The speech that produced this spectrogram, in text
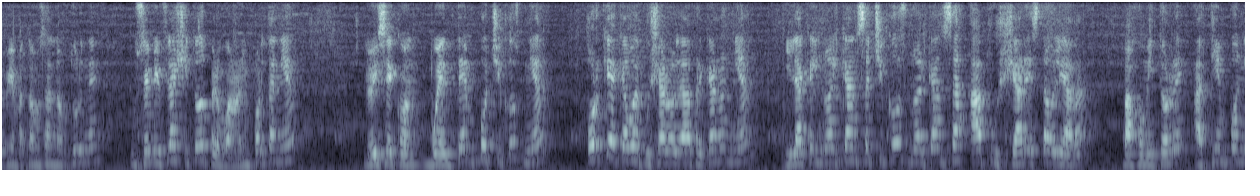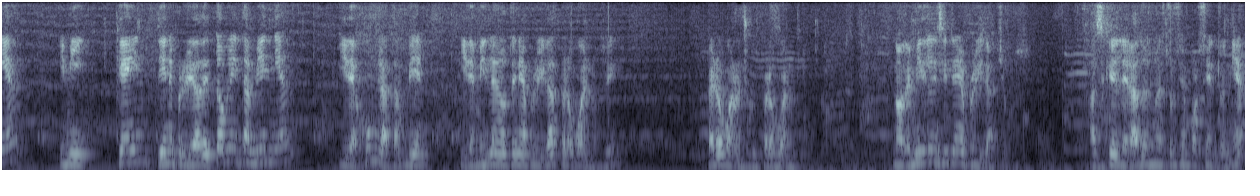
Muy bien, matamos al Nocturne. Usé mi flash y todo, pero bueno, no importa, Nia. Lo hice con buen tempo, chicos, Nia. Porque acabo de pushar oleada precano, Nia. Y la Kane no alcanza, chicos, no alcanza a pushar esta oleada bajo mi torre a tiempo, Nia. Y mi Kane tiene prioridad de top también, ¿ya? Y de jungla también. Y de midlane no tenía prioridad, pero bueno, ¿sí? Pero bueno, chicos, pero bueno. No, de midlane sí tenía prioridad, chicos. Así que el heraldo es nuestro 100%, ¿ya?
